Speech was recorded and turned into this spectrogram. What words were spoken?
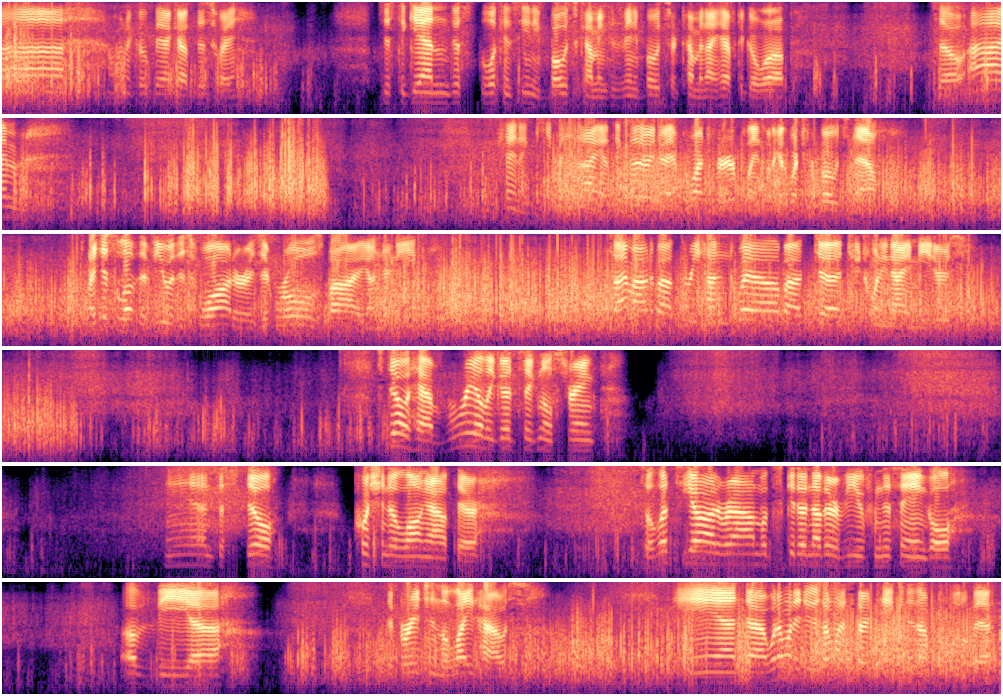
Uh, I want to go back out this way just again, just look and see any boats coming, because if any boats are coming, I have to go up. So I'm just kind of keeping an eye on things. I don't have to watch for airplanes, but I got to watch for boats now. I just love the view of this water as it rolls by underneath. So I'm out about 300, well, about uh, 229 meters. Still have really good signal strength. And just still pushing it along out there. So let's yacht around. Let's get another view from this angle of the uh, the bridge and the lighthouse. And uh, what I want to do is I want to start taking it up a little bit.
